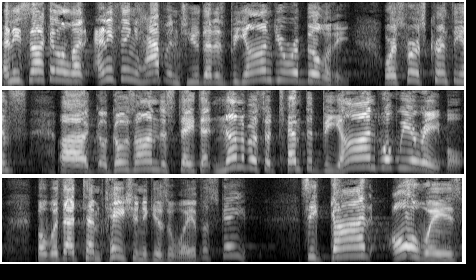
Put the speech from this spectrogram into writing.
And He's not going to let anything happen to you that is beyond your ability. Or as 1 Corinthians uh, goes on to state that none of us are tempted beyond what we are able, but with that temptation, He gives a way of escape. See, God always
